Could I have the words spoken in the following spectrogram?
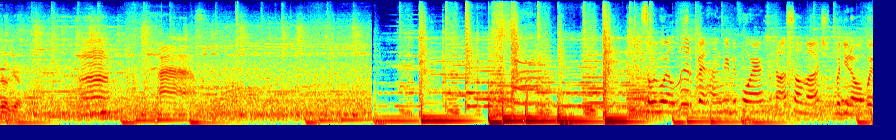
Real good. Ah. So we were bit hungry before, not so much. But you know, we,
